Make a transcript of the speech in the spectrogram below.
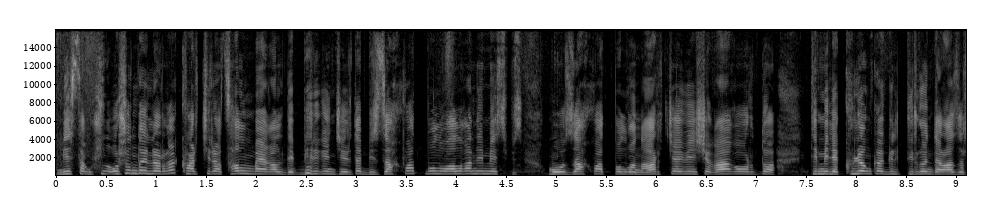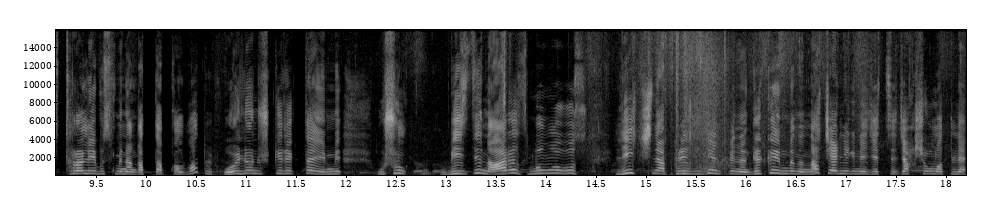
место ошондойлорго квартира салынбай калды деп берген жерде биз захват болуп алган эмеспиз могу захват болгон арча бешик ак ордо тим эле кленка килип жүргөндөр азыр троллейбус менен каттап калбадыбы ойлонуш керек да эми ушул биздин арыз муңубуз лично президент менен гкмбнын начальнигине жетсе жакшы болот эле.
